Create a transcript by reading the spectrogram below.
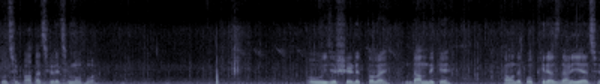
কচি পাতা ছেড়েছে মহুয়া। ওই যে শেডের তলায়, ডান দিকে আমাদের পক্ষীরাজ দাঁড়িয়ে আছে।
